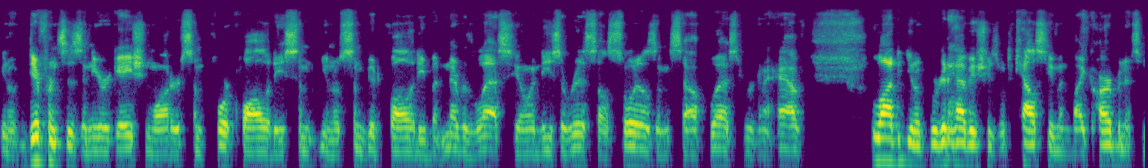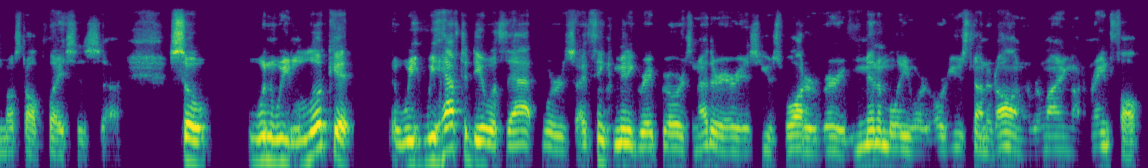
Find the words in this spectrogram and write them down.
you know differences in irrigation water, some poor quality, some you know some good quality, but nevertheless you know in these aridisol soils in the Southwest, we're going to have a lot of, you know we're going to have issues with calcium and bicarbonates in most all places. Uh, so when we look at we we have to deal with that. Whereas I think many grape growers in other areas use water very minimally or, or use none at all and are relying on rainfall.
